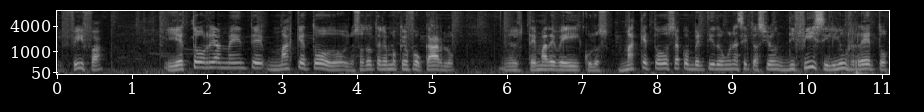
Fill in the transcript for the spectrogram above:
el FIFA, y esto realmente, más que todo, y nosotros tenemos que enfocarlo en el tema de vehículos, más que todo se ha convertido en una situación difícil y un reto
